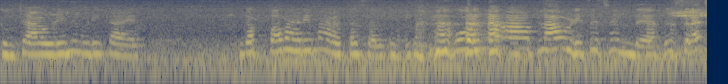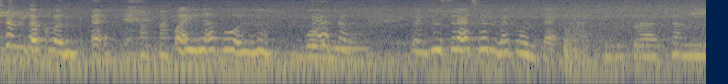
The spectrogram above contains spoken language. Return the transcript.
तुमच्या आवडी निवडी काय आहेत? गप्पा भारी मारत असाल तुम्ही. बोलणं हा आपला आवडीचा छंद आहे. दुसरा छंद कोणता आहे? पहिला बोलणं. बोलणं. पण दुसरा छंद कोणता आहे? दुसरा छंद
